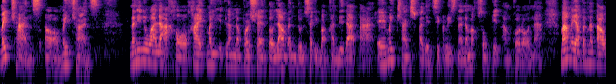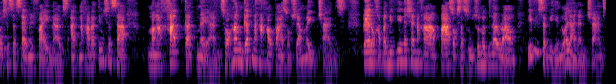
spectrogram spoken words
may chance. Oo, may chance. Naniniwala ako, kahit maliit lang na porsyento laban dun sa ibang kandidata, eh may chance pa din si Chris na na maksungkit ang corona. Mamaya, pag natawag siya sa semifinals at nakarating siya sa mga cut-cut na yan, so hanggat nakakapasok siya, may chance. Pero kapag hindi na siya nakapasok sa susunod na round, ibig sabihin wala nang chance.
